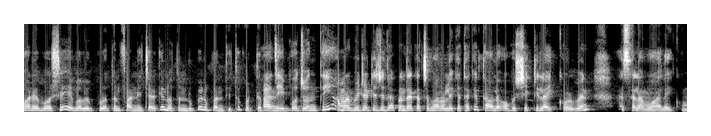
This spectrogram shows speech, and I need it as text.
ঘরে বসে এভাবে পুরাতন ফার্নিচারকে নতুন রূপে রূপান্তরিত করতে পারেন। আজ এই পর্যন্তই। আমার ভিডিওটি যদি আপনাদের কাছে ভালো লেগে থাকে তাহলে অবশ্যই একটি লাইক করবেন। আসসালামু আলাইকুম।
